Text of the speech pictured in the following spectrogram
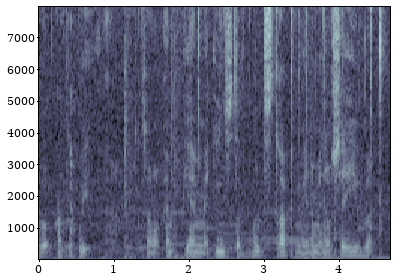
farlo anche qui facciamo npm install bootstrap meno meno save.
